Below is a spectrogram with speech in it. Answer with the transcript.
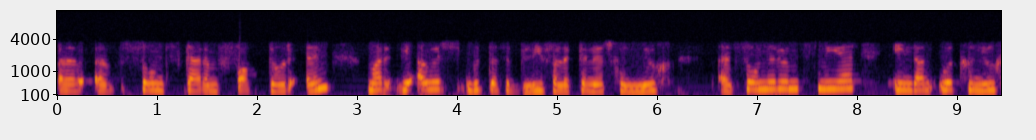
'n uh, 'n uh, sonskerm faktor in, maar die ouers moet asseblief hulle kinders genoeg 'n uh, sonroom smeer en dan ook genoeg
